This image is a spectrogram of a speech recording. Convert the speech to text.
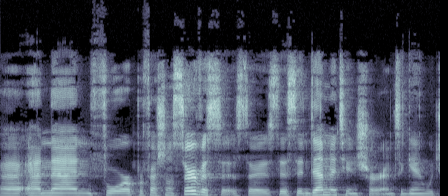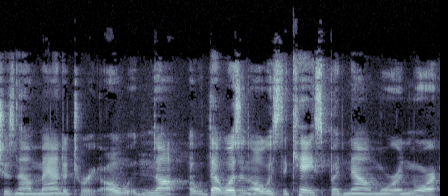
Uh, and then for professional services, there's this indemnity insurance again, which is now mandatory. Oh, not that wasn't always the case, but now more and more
